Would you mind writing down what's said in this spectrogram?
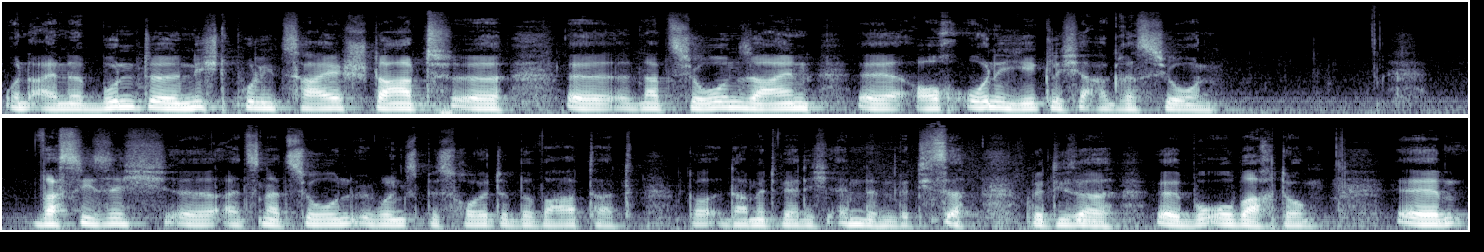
und eine bunte Nicht-Polizeistaat-Nation sein, äh, auch ohne jegliche Aggression. Was sie sich äh, als Nation übrigens bis heute bewahrt hat. Damit werde ich enden mit dieser, mit dieser äh, Beobachtung. Ähm,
